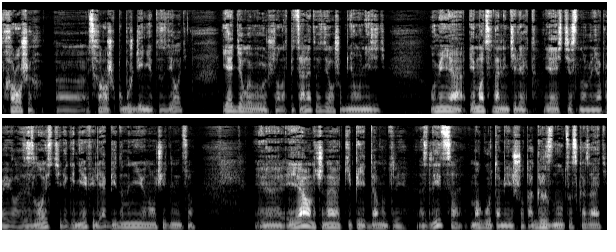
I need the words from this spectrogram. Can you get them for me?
в хороших, э, из хороших побуждений это сделать. Я делаю вывод, что она специально это сделала, чтобы меня унизить. У меня эмоциональный интеллект. Я, естественно, у меня появилась злость или гнев, или обида на нее, на учительницу. Э, и я начинаю кипеть, да, внутри. Злиться, могу там ей что-то огрызнуться сказать.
